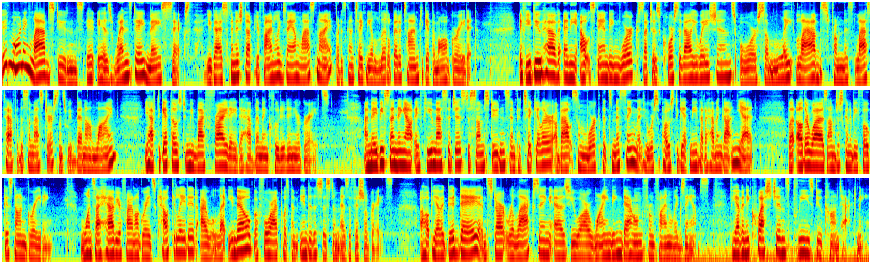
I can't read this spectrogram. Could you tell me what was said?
Good morning, lab students. It is Wednesday, May 6th. You guys finished up your final exam last night, but it's going to take me a little bit of time to get them all graded. If you do have any outstanding work, such as course evaluations or some late labs from this last half of the semester since we've been online, you have to get those to me by Friday to have them included in your grades. I may be sending out a few messages to some students in particular about some work that's missing that you were supposed to get me that I haven't gotten yet, but otherwise I'm just going to be focused on grading. Once I have your final grades calculated, I will let you know before I put them into the system as official grades. I hope you have a good day and start relaxing as you are winding down from final exams. If you have any questions, please do contact me.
